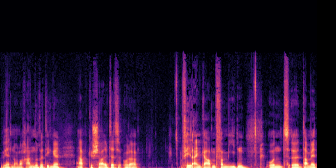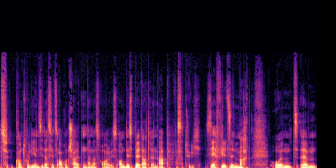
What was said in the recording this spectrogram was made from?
werden auch noch andere Dinge abgeschaltet oder Fehleingaben vermieden und äh, damit kontrollieren sie das jetzt auch und schalten dann das Always-On-Display da drin ab, was natürlich sehr viel Sinn macht. Und ähm,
